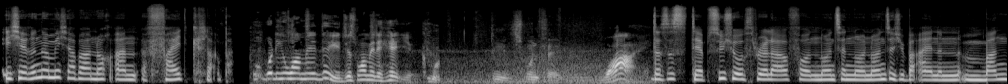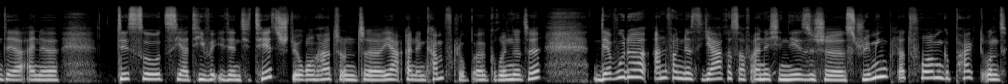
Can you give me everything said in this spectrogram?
Ich erinnere mich aber noch an Fight Club. What do you want me to do? You just want me to hit you? Come on, do me this one favor. Why? Das ist der Psychothriller von 1999 über einen Mann, der eine dissoziative Identitätsstörung hat und äh, ja einen Kampfclub äh, gründete. Der wurde Anfang des Jahres auf eine chinesische Streaming-Plattform gepackt und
